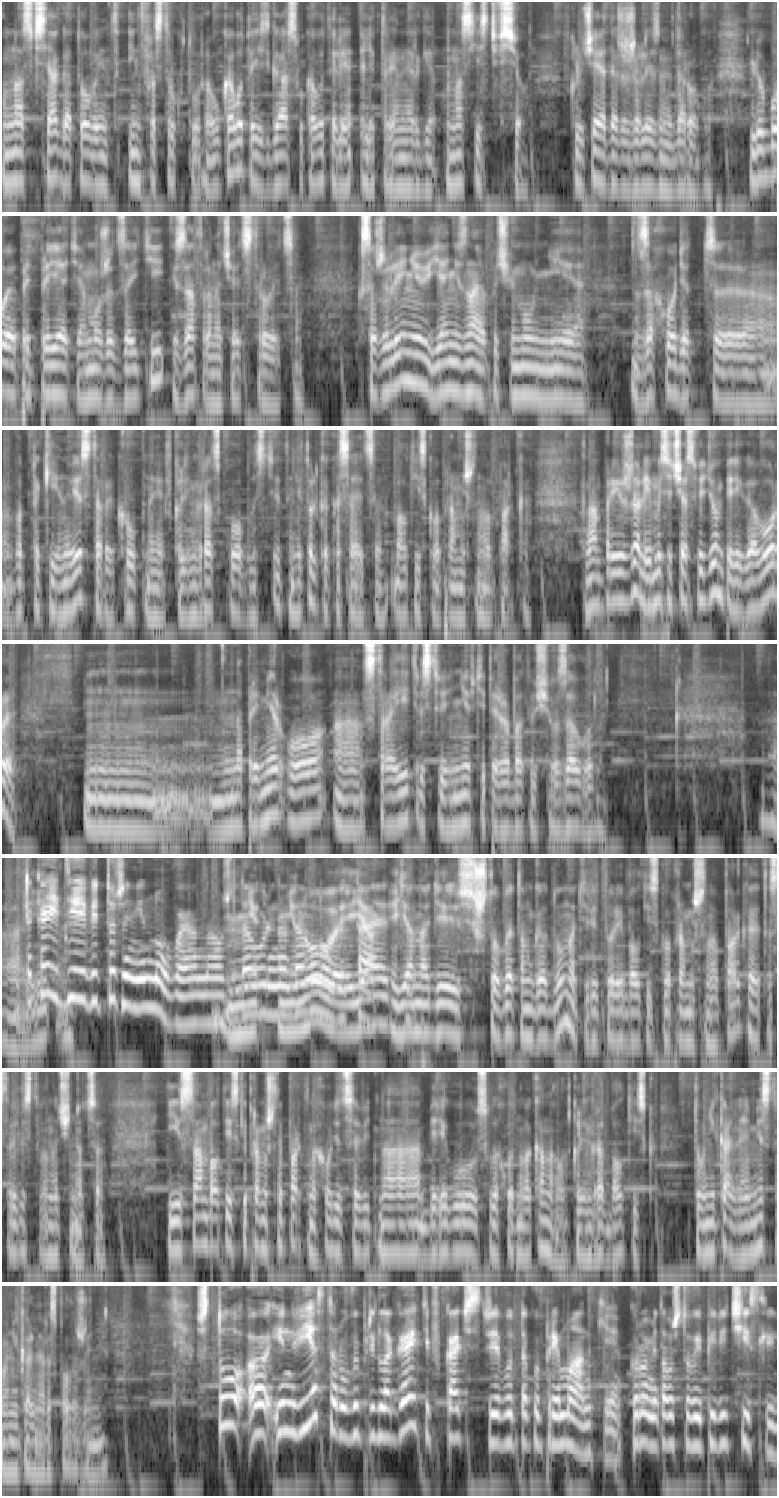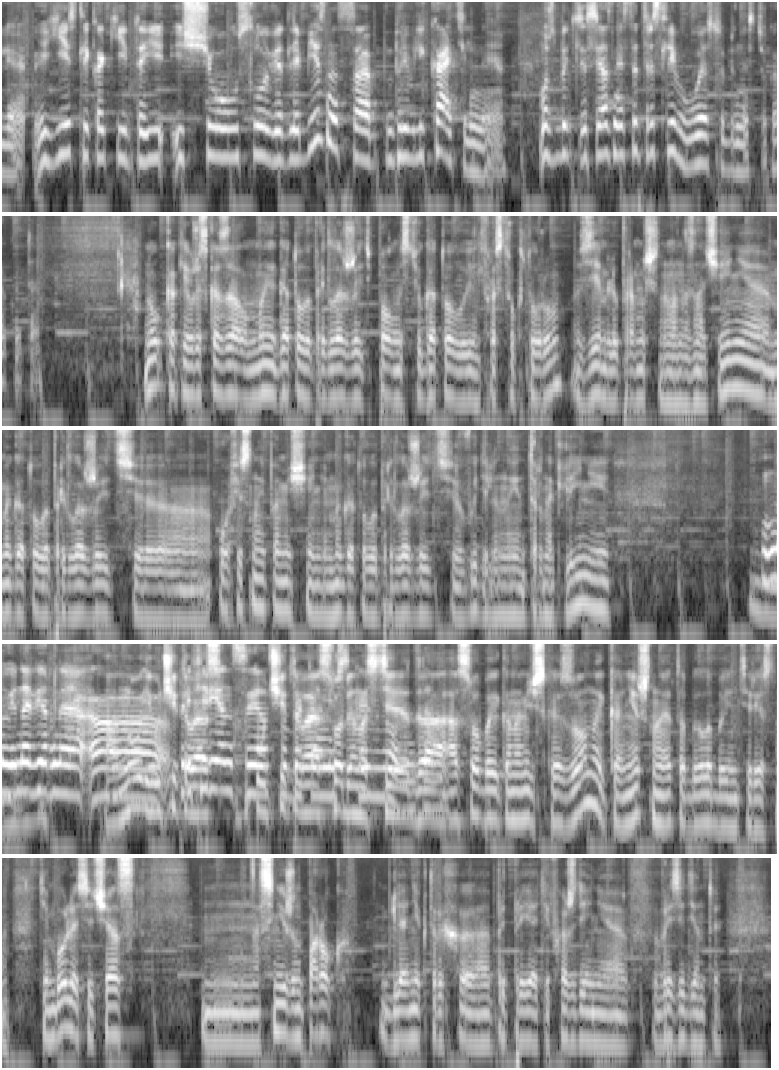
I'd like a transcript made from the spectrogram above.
У нас вся готовая инф- инфраструктура. У кого-то есть газ, у кого-то эле- электроэнергия. У нас есть все, включая даже железную дорогу. Любое предприятие может зайти и завтра начать строиться. К сожалению, я не знаю, почему не заходят э, вот такие инвесторы крупные в Калининградскую область. Это не только касается Балтийского промышленного парка. К нам приезжали, и мы сейчас ведем переговоры, например, о э, строительстве нефтеперерабатывающего завода. А, Такая и- идея ведь тоже не новая, она уже не- довольно не давно новое. И Я, витает. и я надеюсь, что в этом году на территории Балтийского промышленного парка это строительство начнется. И сам Балтийский промышленный парк находится ведь на берегу судоходного канала Калининград-Балтийск. Это уникальное место, уникальное расположение. Что э, инвестору вы предлагаете в качестве вот такой приманки, кроме того, что вы перечислили? Есть ли какие-то еще условия для бизнеса привлекательные? Может быть, связанные с отраслевой особенностью какой-то? Ну, как я уже сказал, мы готовы предложить полностью готовую инфраструктуру, землю промышленного назначения, мы готовы предложить э, офисные помещения, мы готовы предложить выделенные интернет-линии, Ну и, наверное, А, ну и э, учитывая, преференции учитывая особенности зоны, да, особой экономической зоны, конечно, это было бы интересно. Тем более сейчас снижен порог для некоторых э, предприятий вхождения в резиденты.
